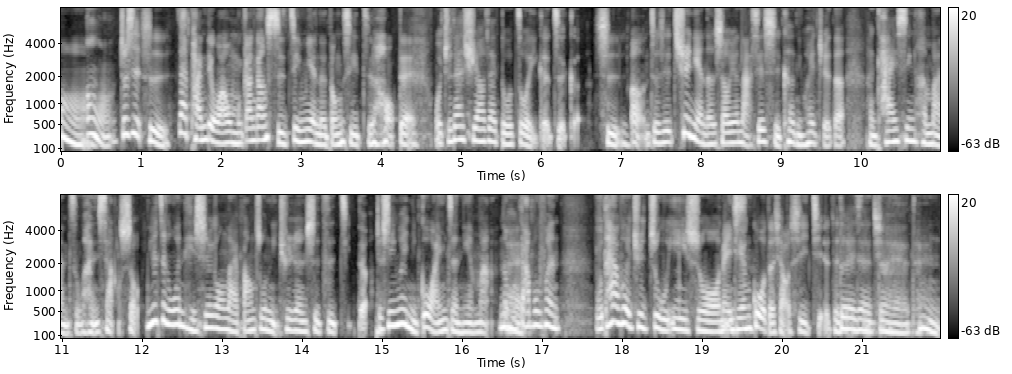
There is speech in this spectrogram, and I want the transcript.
哦，嗯，就是是。在盘点完我们刚刚实际面的东西之后，对，我觉得需要再多做一个这个，是，嗯，就是去年的时候有哪些时刻你会觉得很开心、很满足、很享受？因为这个问题是用来帮助你去认识自己的，就是因为你过完一整年嘛，那么大部分不太会去注意说每天过的小细节，这件事情，对对对对，嗯。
